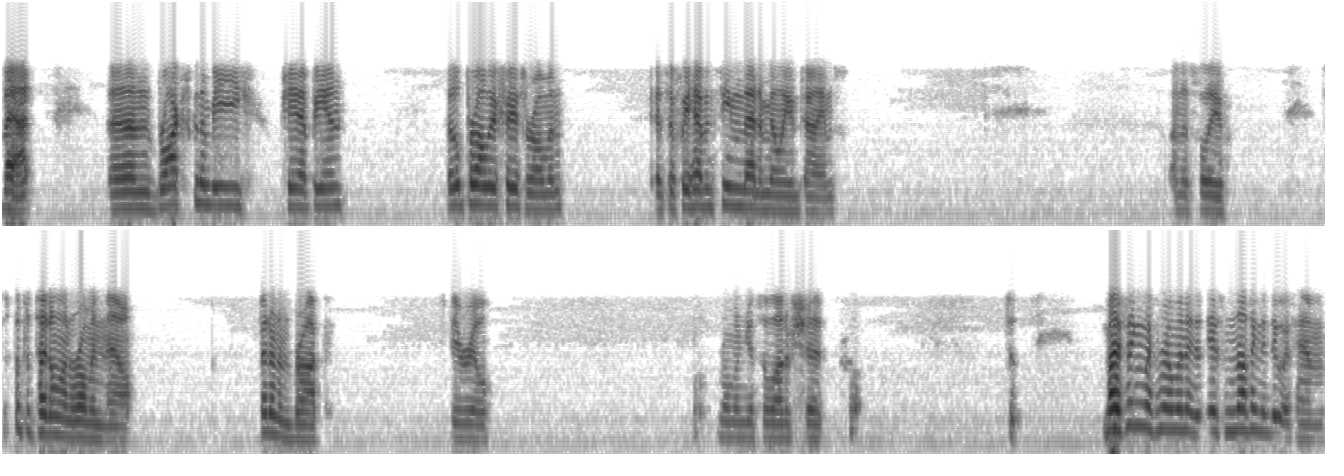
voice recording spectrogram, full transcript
that, and Brock's gonna be champion. He'll probably face Roman, as if we haven't seen that a million times. Honestly, just put the title on Roman now. Better than Brock be real. Roman gets a lot of shit. My thing with Roman is it's nothing to do with him.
